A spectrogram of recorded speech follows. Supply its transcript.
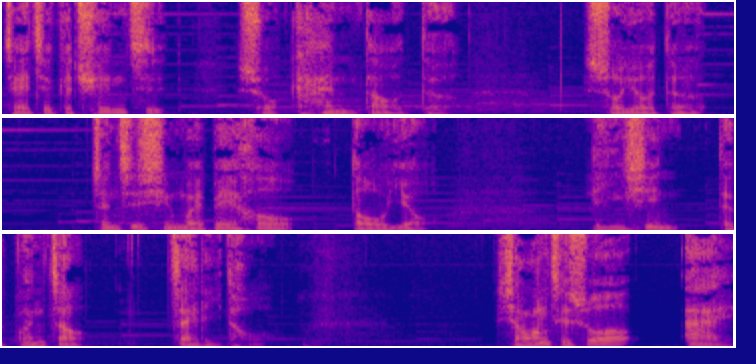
在这个圈子所看到的所有的政治行为背后，都有灵性的关照在里头。小王子说：“爱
